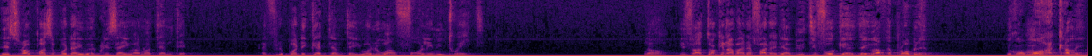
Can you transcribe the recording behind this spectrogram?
It's not possible that you are a Christian, you are not tempted. Everybody get tempted. You only one falling into it. No. If you are talking about the fact that they are beautiful girls, then you have a problem. Because more are coming.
